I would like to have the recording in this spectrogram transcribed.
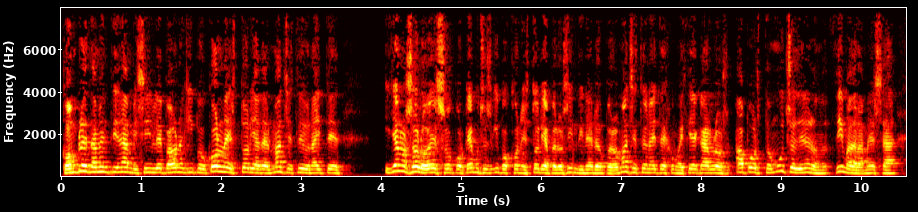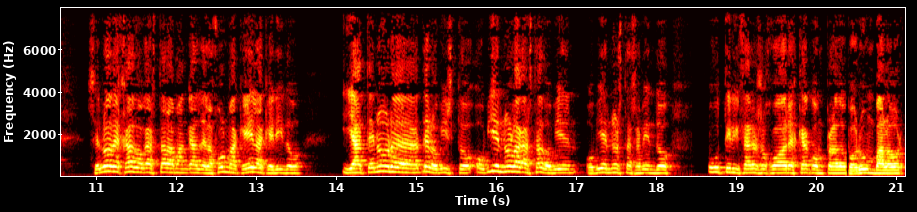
completamente inadmisible para un equipo con la historia del Manchester United. Y ya no solo eso, porque hay muchos equipos con historia pero sin dinero, pero Manchester United, como decía Carlos, ha puesto mucho dinero encima de la mesa, se lo ha dejado gastar a Bangal de la forma que él ha querido y a tenor eh, de lo visto, o bien no lo ha gastado bien, o bien no está sabiendo utilizar esos jugadores que ha comprado por un valor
